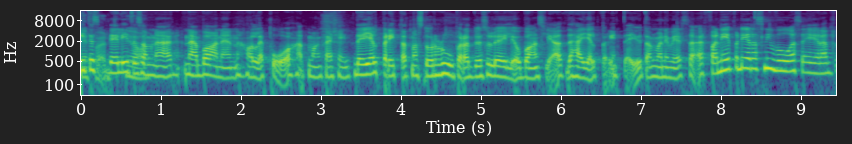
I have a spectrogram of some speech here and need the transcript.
är lite, därför. det är lite Ja. som när, när barnen håller på. Att man kanske inte, det hjälper inte att man står och ropar att du är så löjlig och barnslig, att det här hjälper inte dig, utan man är mer så här, far ner på deras nivå och säger att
